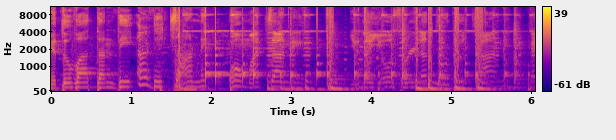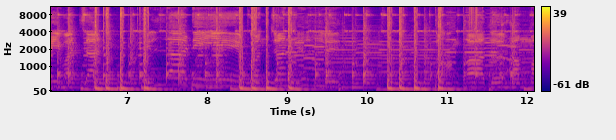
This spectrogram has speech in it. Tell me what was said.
மெதுவா தந்தி அடிச்சானே. ஓ மச்சானே எதையோ சொல்ல துடிச்சானே கை வச்சானே. இல்லாடியே கொஞ்சம் நில்லு. தாங்காது அம்மா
